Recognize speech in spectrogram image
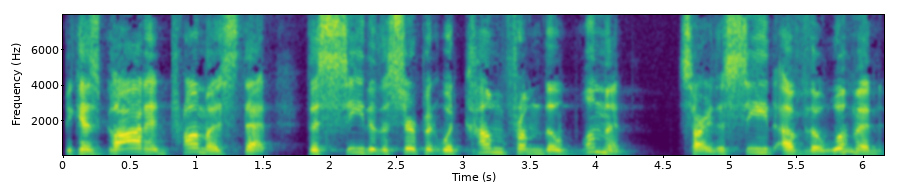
because God had promised that the seed of the serpent would come from the woman. Sorry, the seed of the woman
